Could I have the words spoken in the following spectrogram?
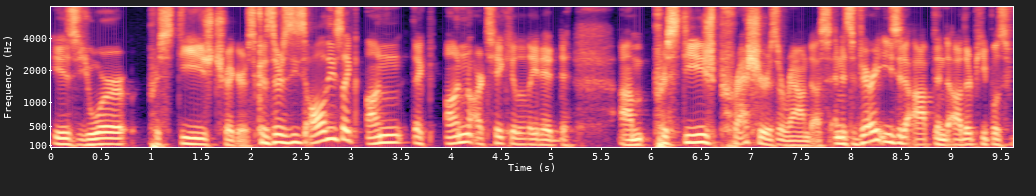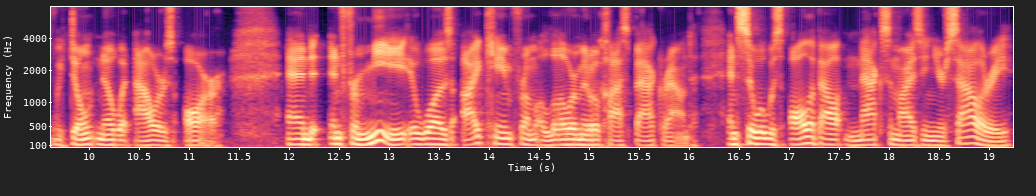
is your prestige triggers. Because there's these all these like un like unarticulated um, prestige pressures around us. And it's very easy to opt into other people's if we don't know what ours are. And and for me it was i came from a lower middle class background. And so it was all about maximizing your salary.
